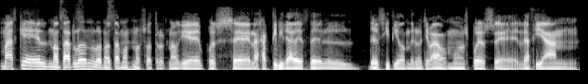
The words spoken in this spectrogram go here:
más que el notarlo, lo notamos nosotros, ¿no? Que pues eh, las actividades del, del sitio donde lo llevábamos, pues eh, le hacían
